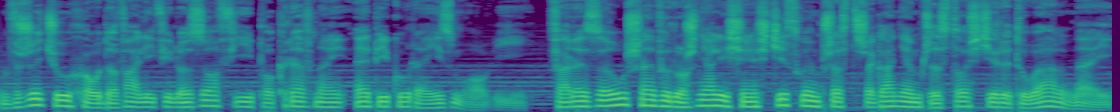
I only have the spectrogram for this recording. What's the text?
W życiu hołdowali filozofii pokrewnej epikureizmowi. Faryzeusze wyróżniali się ścisłym przestrzeganiem czystości rytualnej,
